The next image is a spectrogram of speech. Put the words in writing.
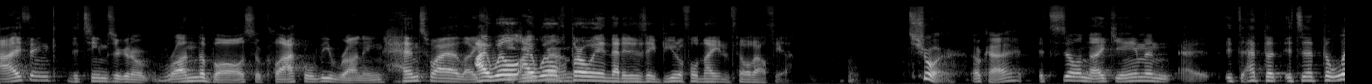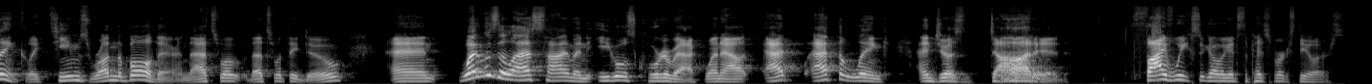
I think the teams are going to run the ball, so clock will be running. Hence why I like. I will. I will Brown. throw in that it is a beautiful night in Philadelphia. Sure. Okay. It's still a night game, and uh, it's at the it's at the Linc. Like teams run the ball there, and that's what that's what they do. And when was the last time an Eagles quarterback went out at at the Linc and just dotted? Five weeks ago against the Pittsburgh Steelers.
